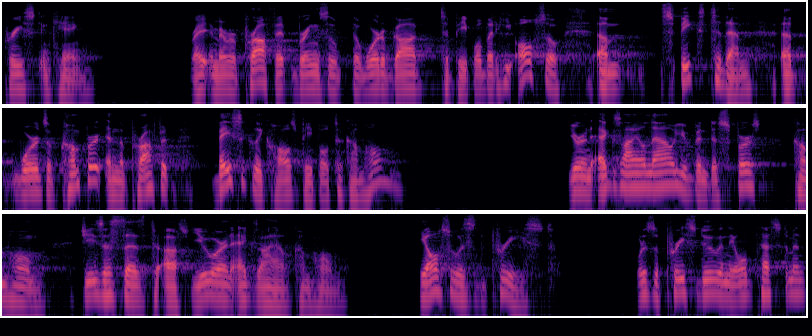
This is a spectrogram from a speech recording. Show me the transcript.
priest, and king. Right? And remember, prophet brings the, the word of God to people, but he also um, speaks to them uh, words of comfort, and the prophet basically calls people to come home. You're in exile now, you've been dispersed, come home. Jesus says to us, You are in exile, come home. He also is the priest. What does the priest do in the Old Testament?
